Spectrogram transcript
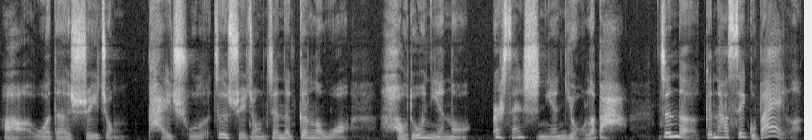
啊，我的水肿。排除了这个水肿，真的跟了我好多年哦，二三十年有了吧？真的跟他 say goodbye 了。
